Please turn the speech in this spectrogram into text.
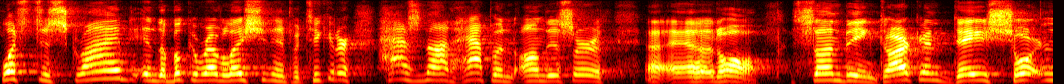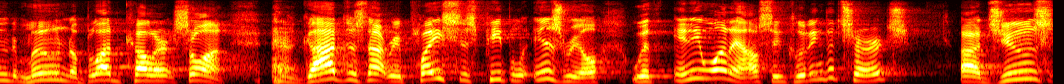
what's described in the book of Revelation in particular has not happened on this earth uh, at all. Sun being darkened, days shortened, moon a blood color, so on. God does not replace his people Israel with anyone else, including the church. Uh, Jews,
